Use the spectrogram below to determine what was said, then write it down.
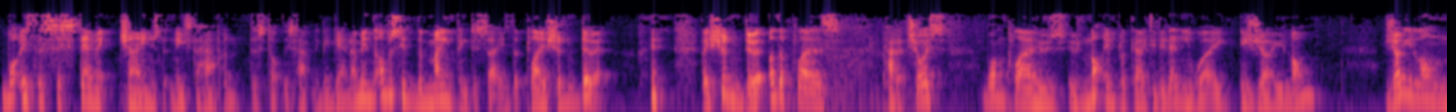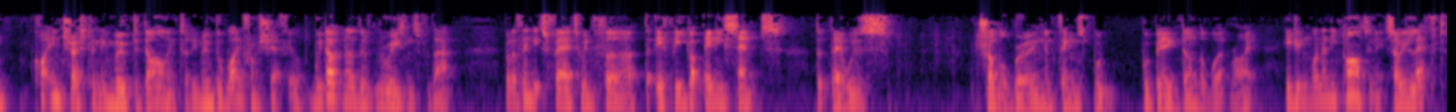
what is the systemic change that needs to happen to stop this happening again? I mean, obviously, the main thing to say is that players shouldn't do it. they shouldn't do it. Other players had a choice. One player who's who's not implicated in any way is Zhou Yilong. Zhou Yilong, quite interestingly, moved to Darlington. He moved away from Sheffield. We don't know the reasons for that, but I think it's fair to infer that if he got any sense that there was trouble brewing and things were, were being done that weren't right, he didn't want any part in it. So he left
